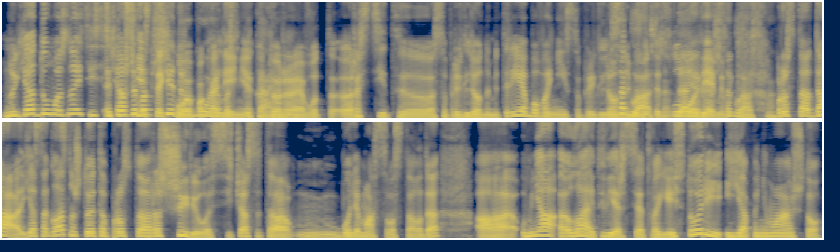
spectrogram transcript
Но я думаю, знаете, и Это сейчас уже есть вообще такое другое поколение, воспитание. которое вот э, растит э, с определенными требованиями, с определенными Согласна, вот да, условиями. согласна. Просто, да, я согласна, что это просто расширилось. Сейчас это более массово стало, да. А, у меня лайт-версия твоей истории, и я понимаю, что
